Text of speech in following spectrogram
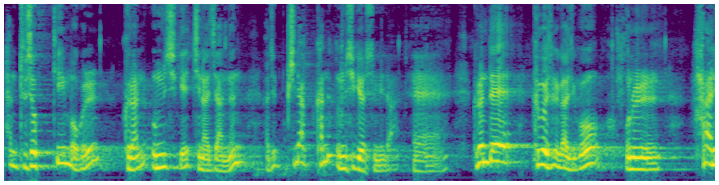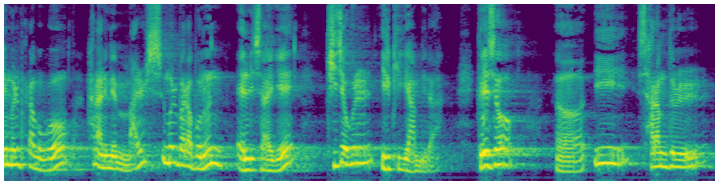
한 두석 끼 먹을 그러한 음식에 지나지 않는 아주 빈약한 음식이었습니다. 예. 그런데 그것을 가지고 오늘 하나님을 바라보고 하나님의 말씀을 바라보는 엘리사에게 기적을 일으키게 합니다. 그래서 어, 이 사람들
